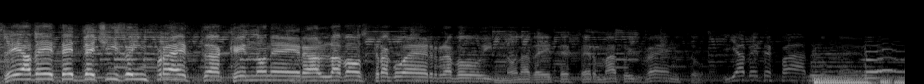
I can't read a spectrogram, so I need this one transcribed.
se avete deciso in fretta che non era la vostra guerra, voi non avete fermato il vento, gli avete fatto...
